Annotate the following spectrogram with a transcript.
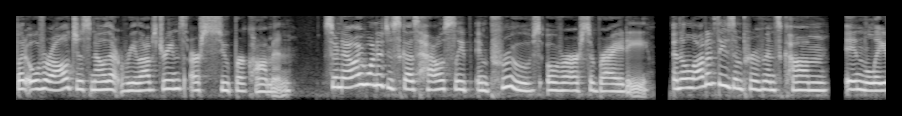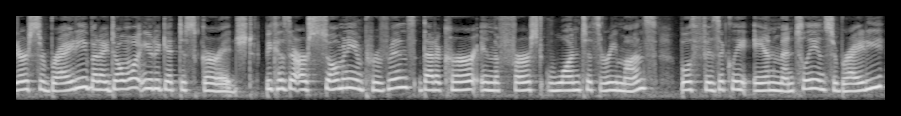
But overall, just know that relapse dreams are super common. So now I want to discuss how sleep improves over our sobriety. And a lot of these improvements come in later sobriety, but I don't want you to get discouraged because there are so many improvements that occur in the first one to three months, both physically and mentally in sobriety.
